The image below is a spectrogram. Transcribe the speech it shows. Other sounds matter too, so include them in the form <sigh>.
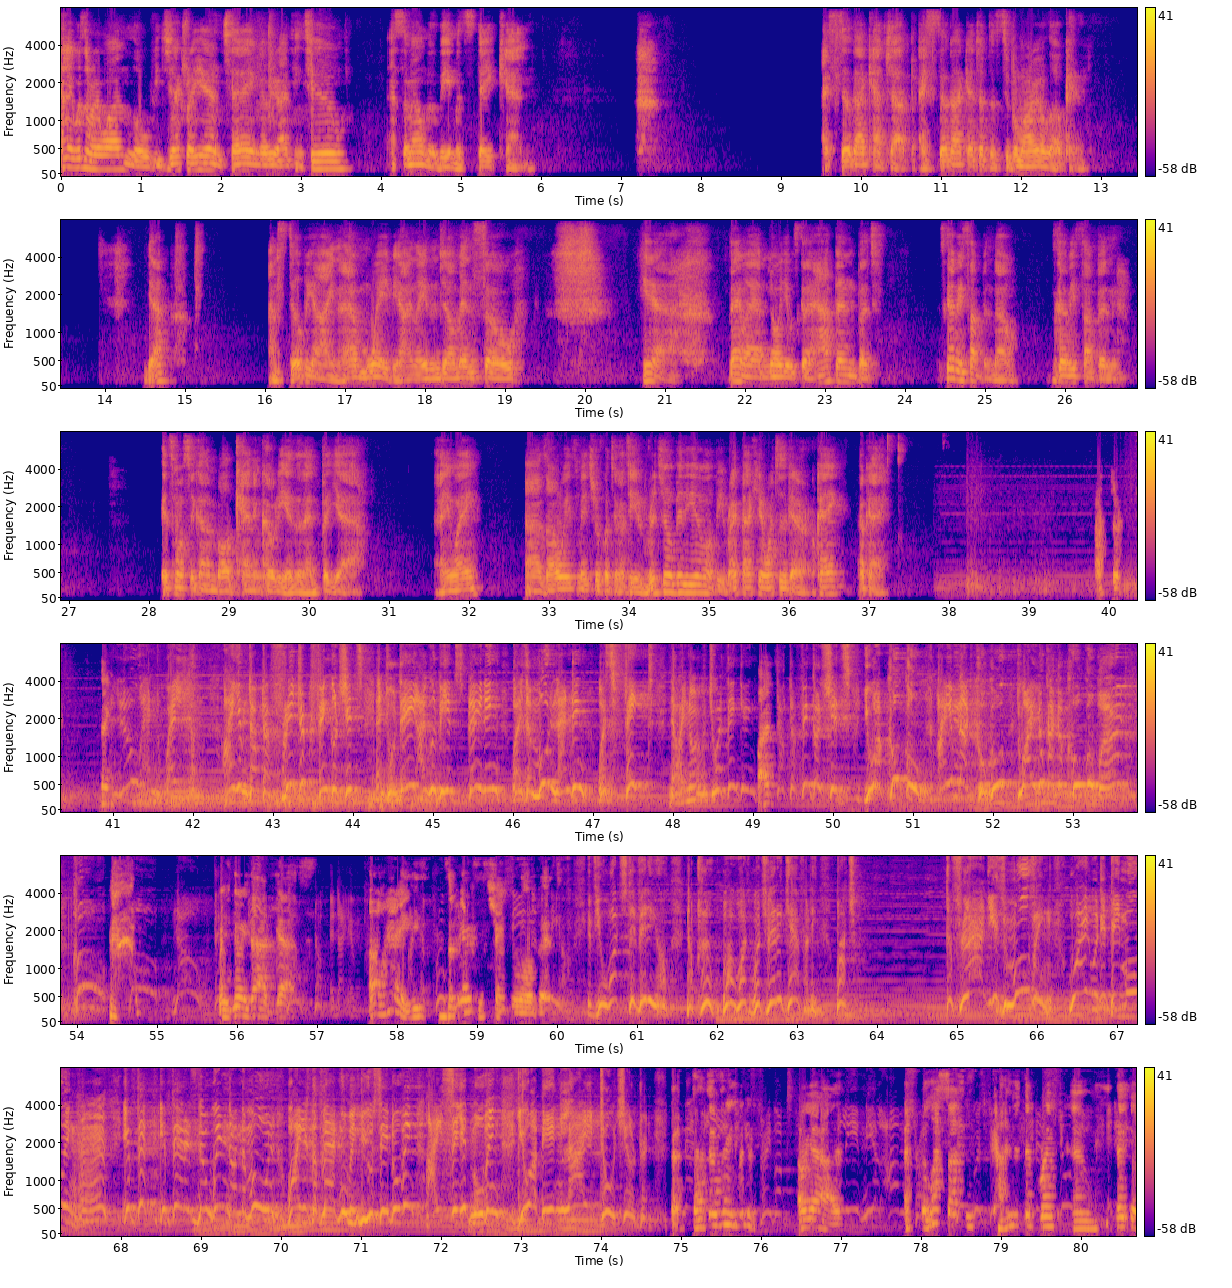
Hey, what's up, everyone? Luigi GX right here, and today I'm going to be reacting to SML movie Mistaken. I still got catch up. I still got catch up to Super Mario Logan. Yep. I'm still behind. I'm way behind, ladies and gentlemen, so yeah. Anyway, I have no idea what's going to happen, but it's going to be something, though. It's going to be something. It's mostly going to involve Ken and Cody, isn't it? But yeah. Anyway, as always, make sure to go check out the original video. I'll be right back here it together, okay? Okay. Doctor. Thank. Hello and welcome. I am Dr. Friedrich Finkelschitz, and today I will be explaining why the moon landing was faked. Now I know what you are thinking. What? Dr. Finkelschitz, you are cuckoo. I am not cuckoo. Do I look like a cuckoo bird? Oh, <laughs> no. He's doing that, yes. No, and I have- Oh, hey, he's, his appearance has changed a little bit. If you watch the video, now clue, wa- watch, watch very carefully. Watch. The flag is moving. Why would it be moving? Huh? If the, if there is no wind on the moon, why is the flag moving? Do you see it moving? I see it moving. You are being lied to, children. That, that doesn't even. Oh, yeah. The last is kind of different, and he take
